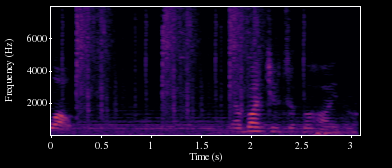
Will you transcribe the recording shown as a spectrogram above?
Вау. Я бачив це по гайдах.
